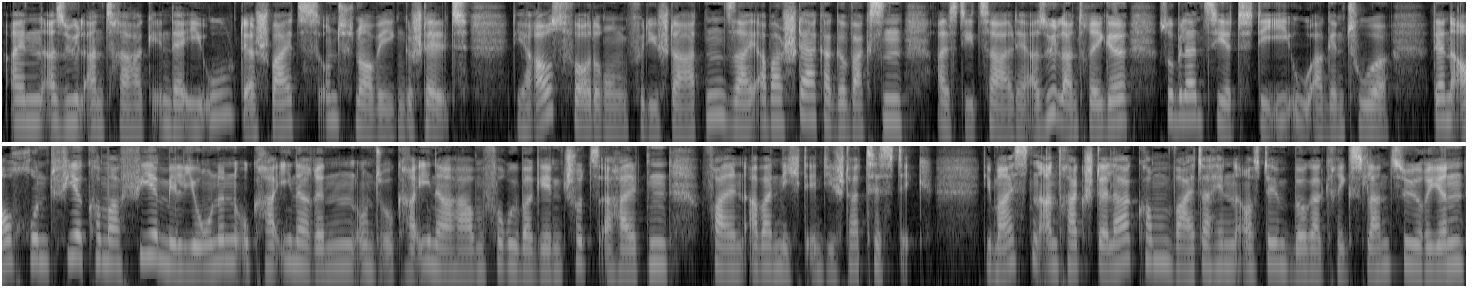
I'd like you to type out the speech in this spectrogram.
einen Asylantrag in der EU, der Schweiz und Norwegen gestellt. Die Herausforderung für die Staaten sei aber stärker gewachsen als die Zahl der Asylanträge, so bilanziert die EU-Agentur. Denn auch rund 4,4 Millionen Ukrainerinnen und Ukrainer haben vorübergehend den Schutz erhalten, fallen aber nicht in die Statistik. Die meisten Antragsteller kommen weiterhin aus dem Bürgerkriegsland Syrien,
